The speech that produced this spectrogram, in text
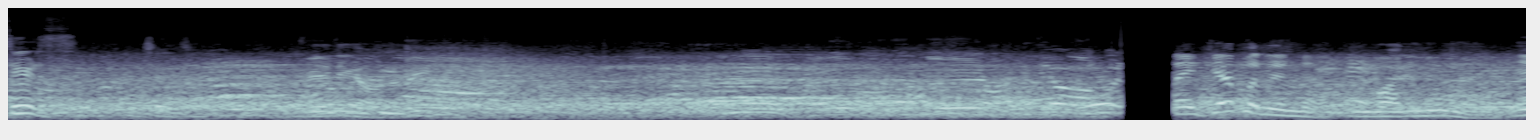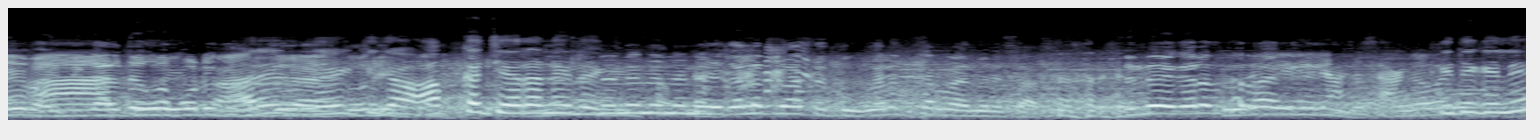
Seeds अच्छा अच्छा क्या पता ना ए भाई निकालते हुए फोटो अरे ये क्या आपका चेहरा नहीं नहीं गलत बात है तू गलत कर रहा है मेरे साथ। नहीं गलत कर रहा है। किती गेली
